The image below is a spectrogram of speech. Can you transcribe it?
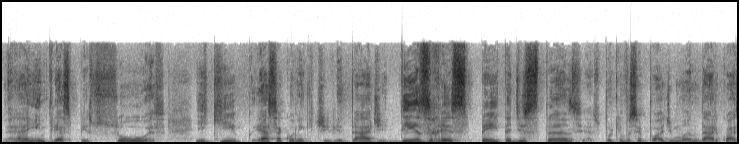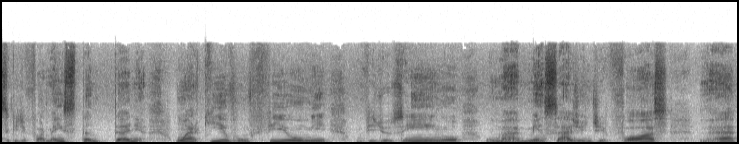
né, entre as pessoas e que essa conectividade desrespeita distâncias, porque você pode mandar quase que de forma instantânea um arquivo, um filme, um videozinho, uma mensagem de voz né,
